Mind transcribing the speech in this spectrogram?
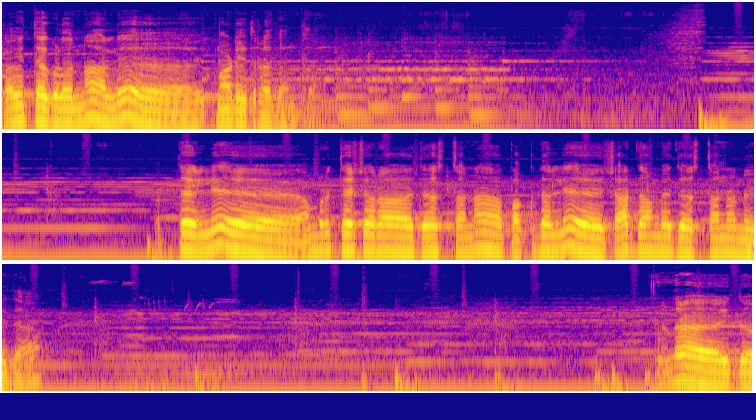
ಕವಿತೆಗಳನ್ನು ಅಲ್ಲಿ ಇದು ಮಾಡಿದ್ರದಂತೆ ಮತ್ತು ಇಲ್ಲಿ ಅಮೃತೇಶ್ವರ ದೇವಸ್ಥಾನ ಪಕ್ಕದಲ್ಲಿ ಶಾರದಾಂಬೆ ದೇವಸ್ಥಾನವೂ ಇದೆ. ಅಂದರೆ ಇದು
